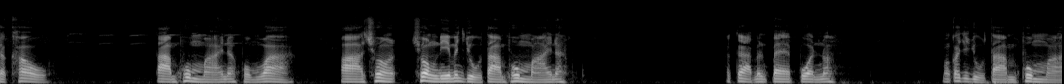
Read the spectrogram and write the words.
จะเข้าตามพุ่มไม้นะ ผมว่า ปลาช่วงช่วงนี้มันอยู่ตามพุ่มไม้นะ อากาศมันแปรปรวนเนาะมันก็จะอยู่ตามพุ่มไม้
